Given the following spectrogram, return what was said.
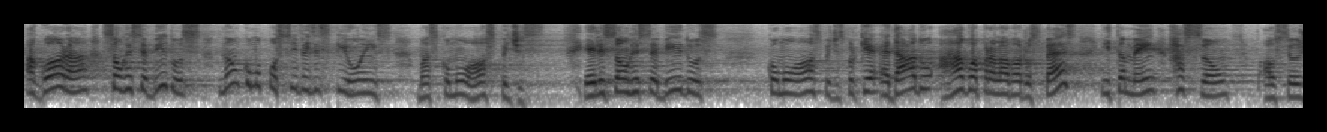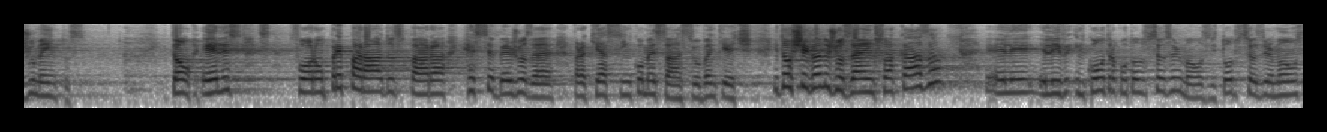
agora são recebidos não como possíveis espiões, mas como hóspedes. Eles são recebidos como hóspedes, porque é dado água para lavar os pés e também ração aos seus jumentos. Então, eles foram preparados para receber José, para que assim começasse o banquete. Então, chegando José em sua casa, ele, ele encontra com todos os seus irmãos, e todos os seus irmãos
